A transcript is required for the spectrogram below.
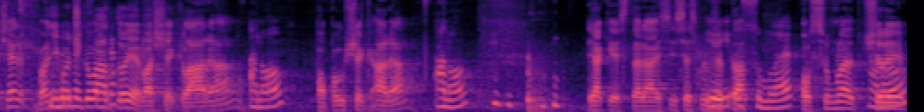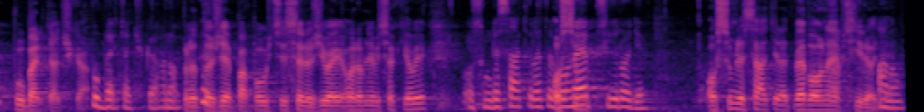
Večer. Paní Dobrý Bočková, večer. to je vaše Klára, Ano, papoušek Ara. ano. Jak je stará, jestli se smím Je jí zeptat? osm let. 8 let, čili Ano. puberťačka. Puberťačka, ano. Protože papoušci se dožívají ohromně vysokého věku. 80 let ve volné přírodě. 80 let ve volné přírodě. Ano.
